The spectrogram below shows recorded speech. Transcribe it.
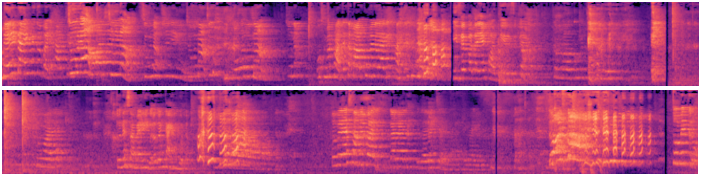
मेरे टाइम में तो बड़े हाथ चूना चूना चूना चूना चूना चूना उसमें खाते तंबाकू में लगा के खाते थे इसे पता है खाती है इसलिए क्यों आ रहा है तूने समय नहीं बोला तूने टाइम बोला तो मेरा समय पर गलत गलत चल रहा है गाइस दोस्तों तो मित्रों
